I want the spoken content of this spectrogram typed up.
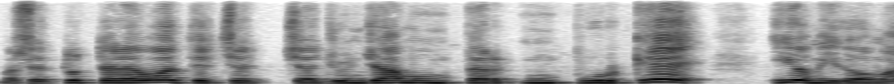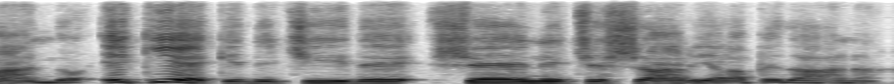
ma se tutte le volte ci, ci aggiungiamo un, per, un purché, io mi domando, e chi è che decide se è necessaria la pedana?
